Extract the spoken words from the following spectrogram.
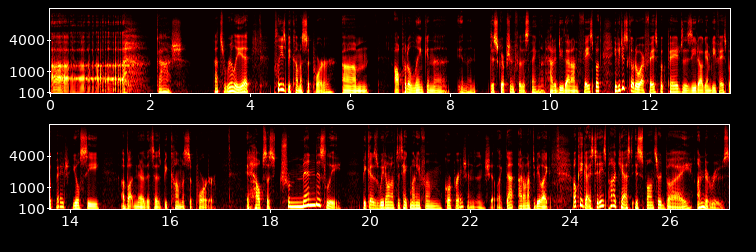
Uh, gosh, that's really it. Please become a supporter. Um, I'll put a link in the in the description for this thing on how to do that on Facebook. If you just go to our Facebook page, the ZDoggMD Facebook page, you'll see a button there that says "Become a Supporter." It helps us tremendously because we don't have to take money from corporations and shit like that. I don't have to be like, okay, guys, today's podcast is sponsored by Underoos.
